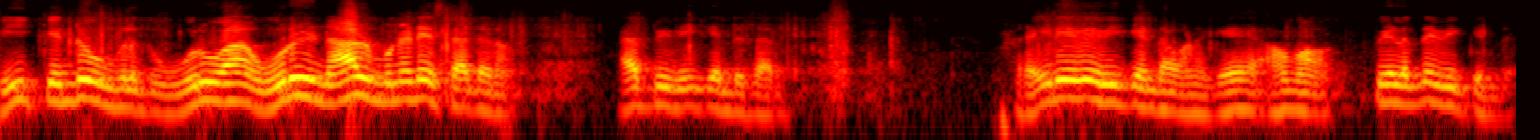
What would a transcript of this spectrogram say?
வீக்கெண்டு உங்களுக்கு ஒரு வா ஒரு நாள் முன்னாடியே ஸ்டார்ட் ஆகிடும் ஹாப்பி வீக்கெண்டு சார் ஃப்ரைடேவே வீக்கெண்டா உனக்கு? ஆமாம் இப்போலேருந்தே weekend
